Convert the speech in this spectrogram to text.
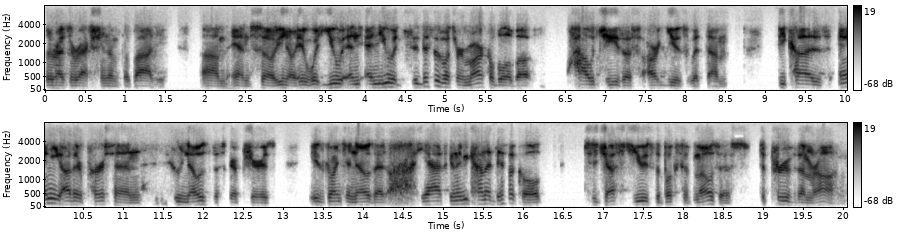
the resurrection of the body. Um, and so, you know, it would you and, and you would. This is what's remarkable about how Jesus argues with them, because any other person who knows the scriptures is going to know that, oh, yeah, it's going to be kind of difficult to just use the books of Moses to prove them wrong.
